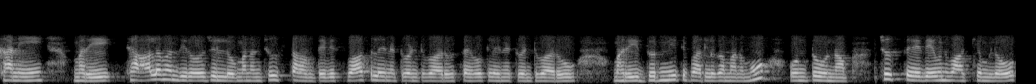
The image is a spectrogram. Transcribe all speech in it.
కానీ మరి చాలా మంది రోజుల్లో మనం చూస్తూ ఉంటే విశ్వాసులైనటువంటి వారు సేవకులైనటువంటి వారు మరి దుర్నీతి పరులుగా మనము ఉంటూ ఉన్నాం. చూస్తే దేవుని వాక్యంలో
